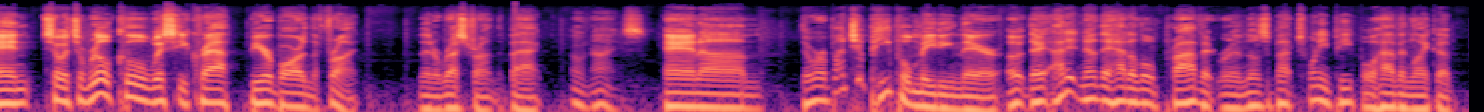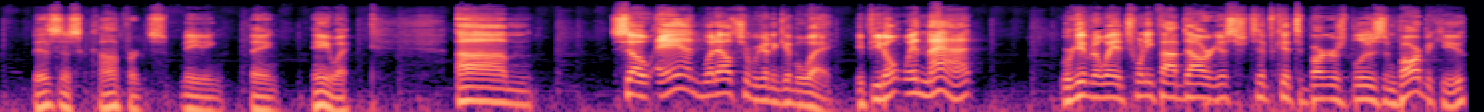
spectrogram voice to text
And so it's a real cool whiskey craft beer bar in the front, then a restaurant in the back. Oh, nice. And um, there were a bunch of people meeting there. Oh, they, I didn't know they had a little private room. There was about 20 people having like a business conference meeting thing. Anyway, um, so, and what else are we going to give away? If you don't win that, we're giving away a $25 gift certificate to Burgers, Blues, and Barbecue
